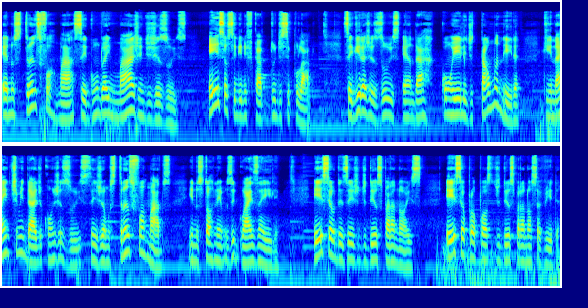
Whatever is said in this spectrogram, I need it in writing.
é nos transformar segundo a imagem de Jesus. Esse é o significado do discipulado. Seguir a Jesus é andar com Ele de tal maneira que, na intimidade com Jesus, sejamos transformados e nos tornemos iguais a Ele. Esse é o desejo de Deus para nós. Esse é o propósito de Deus para a nossa vida.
